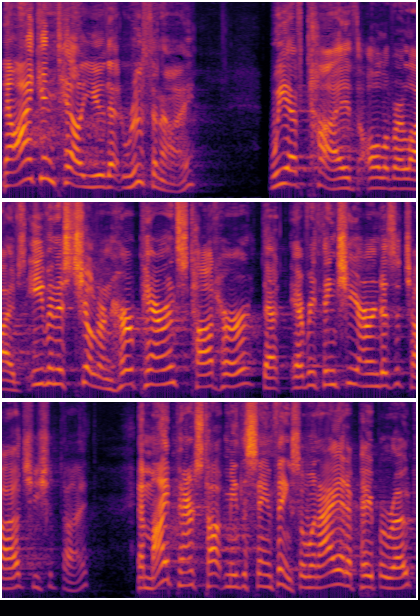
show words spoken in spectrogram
Now, I can tell you that Ruth and I, we have tithed all of our lives. Even as children, her parents taught her that everything she earned as a child, she should tithe. And my parents taught me the same thing. So when I had a paper route,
